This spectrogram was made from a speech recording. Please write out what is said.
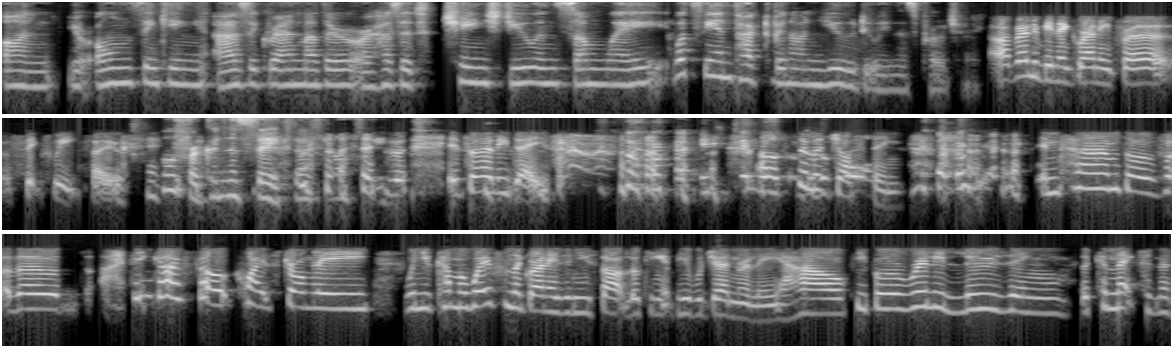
on your own thinking as a grandmother, or has it changed you in some way? What's the impact been on you doing this project? I've only been a granny for six weeks, so. Oh, for goodness sake, that's it's, it's early days. Right. I'm still adjusting. in terms of, though, I think I felt quite strongly when you come away from the grannies and you start looking at people generally, how people are really losing the connectedness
